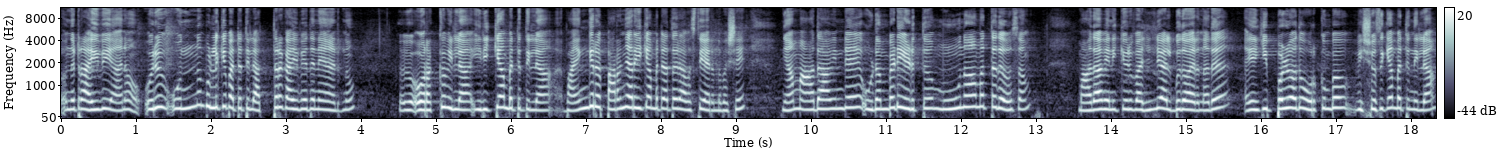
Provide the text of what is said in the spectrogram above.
ഒന്ന് ഡ്രൈവ് ചെയ്യാനോ ഒരു ഒന്നും പുള്ളിക്ക് പറ്റത്തില്ല. അത്ര കൈവേദനയായിരുന്നു. ഉറക്കമില്ല ഇരിക്കാൻ പറ്റത്തില്ല. ഭയങ്കര പറഞ്ഞറിയിക്കാൻ പറ്റാത്ത ഒരു അവസ്ഥയായിരുന്നു പക്ഷേ ഞാൻ മാതാവിന്റെ ഉടമ്പടി എടുത്ത് മൂന്നാമത്തെ ദിവസം മാതാവ് എനിക്കൊരു വലിയ അത്ഭുതമായിരുന്നു. അത് എനിക്കിപ്പോഴും അത് ഓർക്കുമ്പോൾ വിശ്വസിക്കാൻ പറ്റുന്നില്ല.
